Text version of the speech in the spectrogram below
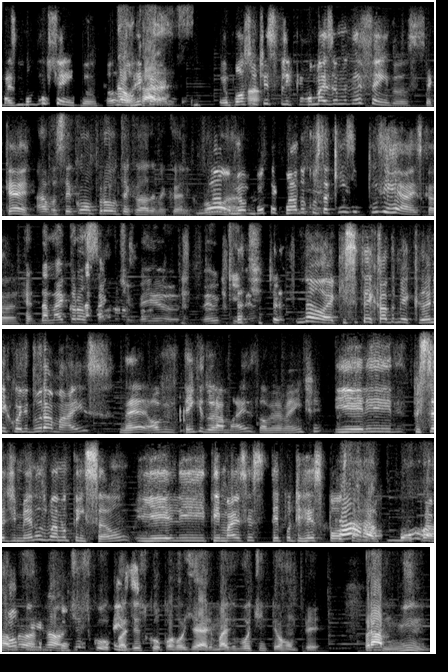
mas não defendo. Não, Ricardo, cara. eu posso Ah. te explicar, mas eu não defendo. Você quer? Ah, você comprou um teclado mecânico. Vamos Não, meu, meu teclado custa 15, 15 reais, cara. Da Microsoft, veio, veio o kit. Não, é que esse teclado mecânico ele dura mais, né? Óbvio, tem que durar mais, obviamente. E ele precisa de menos manutenção e ele tem mais tempo de resposta Cara, rápida. porra, pra- mano. Não, desculpa, Isso. desculpa, Rogério, mas eu vou te interromper. Pra mim,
